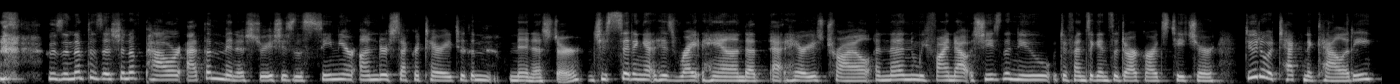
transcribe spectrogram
who's in a position of power at the ministry. She's the senior undersecretary to the minister. She's sitting at his right hand at, at Harry's trial. And then we find out she's the new Defense Against the Dark Arts teacher due to a technicality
